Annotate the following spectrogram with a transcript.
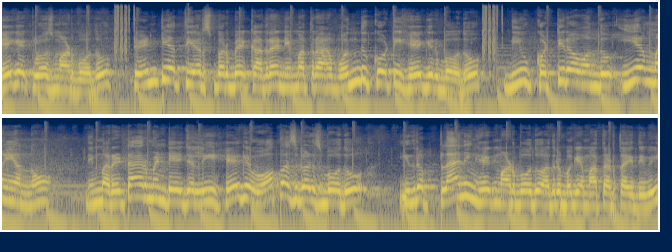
ಹೇಗೆ ಕ್ಲೋಸ್ ಮಾಡ್ಬೋದು? ಟ್ವೆಂಟಿಯತ್ ಇಯರ್ಸ್ ಬರಬೇಕಾದ್ರೆ ನಿಮ್ಮ ಹತ್ರ ಒಂದು ಕೋಟಿ ಹೇಗಿರ್ಬೋದು? ನೀವು ಕೊಟ್ಟಿರೋ ಒಂದು ಇ ಎಂ ಐಯನ್ನು ನಿಮ್ಮ ರಿಟೈರ್ಮೆಂಟ್ ಏಜಲ್ಲಿ ಹೇಗೆ ವಾಪಸ್ ಗಳಿಸ್ಬೋದು? ಇದರ ಪ್ಲಾನಿಂಗ್ ಹೇಗೆ ಮಾಡ್ಬೋದು? ಅದ್ರ ಬಗ್ಗೆ ಮಾತಾಡ್ತಾ ಇದ್ದೀವಿ.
